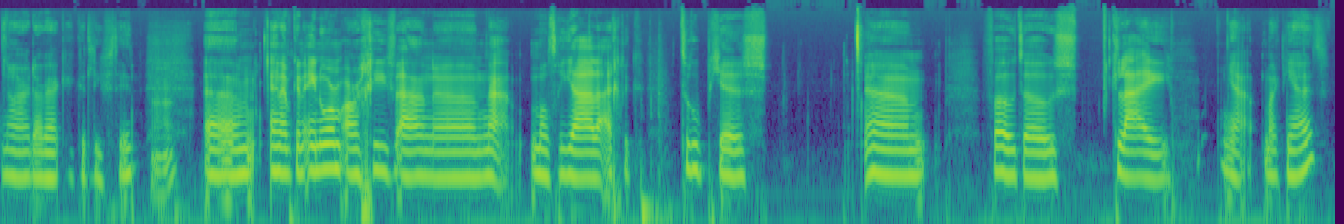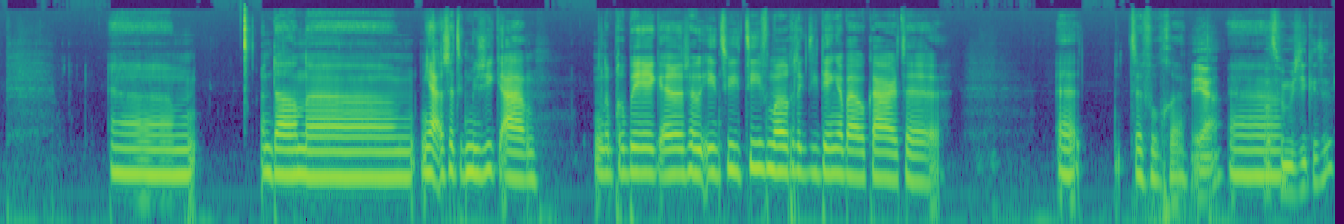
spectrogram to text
Nou, daar werk ik het liefst in. Aha. Ehm, en heb ik een enorm archief aan ehm, nou, materialen, eigenlijk troepjes, ehm, foto's, klei. Ja, maakt niet uit. En dan ja, zet ik muziek aan. En dan probeer ik er zo intuïtief mogelijk die dingen bij elkaar te, eh, te voegen. Ja. Eh, Wat voor muziek is het?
